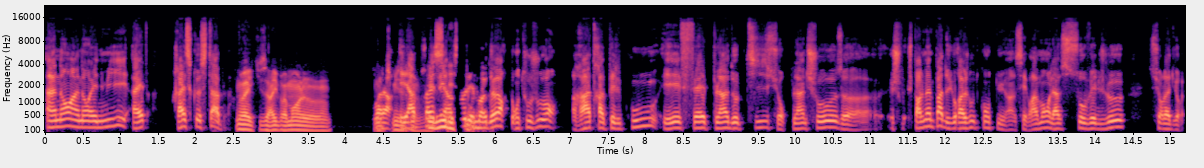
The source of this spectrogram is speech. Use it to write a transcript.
un an, un an et demi à être presque stables. Ouais, qu'ils arrivent vraiment à le. Voilà. Et après, c'est un peu les modeurs qui ont toujours rattrapé le coup et fait plein d'optis sur plein de choses. euh, Je, je parle même pas du rajout de contenu. hein, C'est vraiment là sauver le jeu sur la durée.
